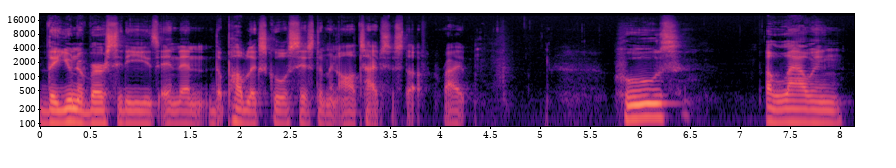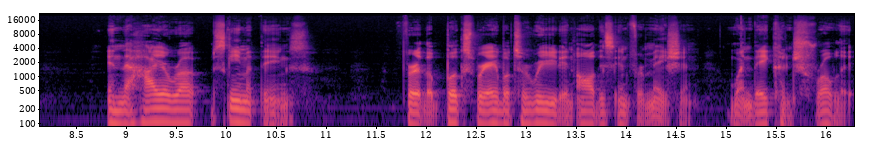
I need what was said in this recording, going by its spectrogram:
the universities and then the public school system and all types of stuff, right? who's allowing in the higher up scheme of things for the books we're able to read and all this information when they control it?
